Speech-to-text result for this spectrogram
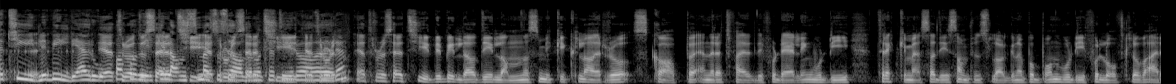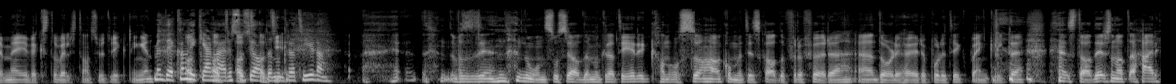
det tydelig bildet i Europa på hvilke land som er sosialdemokratier og Høyre? Jeg tror du ser et tydelig bilde av de landene som ikke klarer å skape en rettferdig fordeling, hvor de trekker med seg de samfunnslagene på bånn, hvor de får lov til å være med i vekst- og velstandsutviklingen. Men det kan like gjerne være sosialdemokratier, da? Noen sosialdemokratier kan også ha kommet til skade for å føre eh, dårlig høyrepolitikk på enkelte stadier. sånn at her,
